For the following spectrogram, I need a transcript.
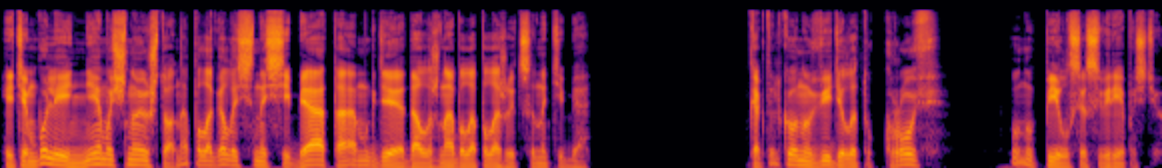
и тем более немощную, что она полагалась на себя там, где должна была положиться на тебя. Как только он увидел эту кровь, он упился свирепостью.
